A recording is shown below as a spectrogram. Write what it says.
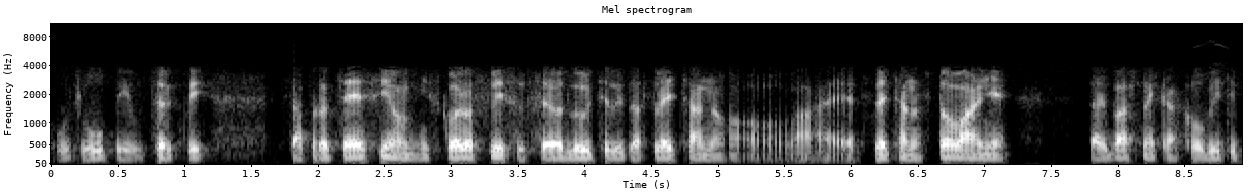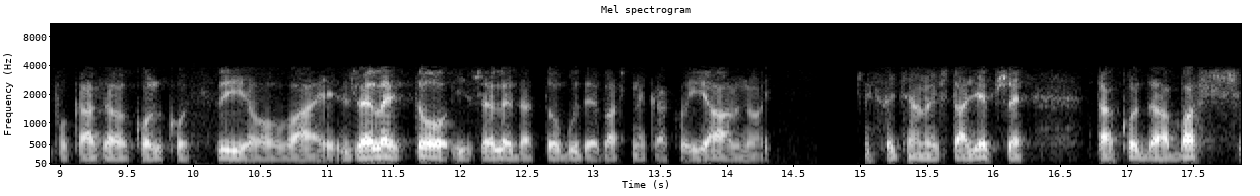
u župi, u crkvi sa procesijom i skoro svi su se odlučili za svečano, ovaj, svečano stovanje, da je baš nekako u biti pokazao koliko svi ovaj, žele to i žele da to bude baš nekako javno i svečano i šta ljepše. Tako da baš e,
